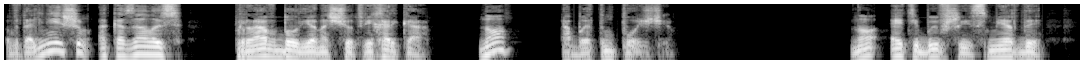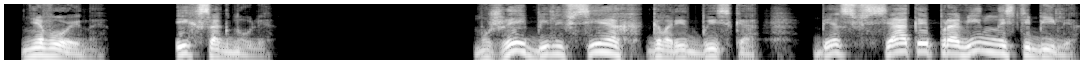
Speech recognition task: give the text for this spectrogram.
В дальнейшем оказалось, прав был я насчет вихарька, но об этом позже. Но эти бывшие смерды не воины. Их согнули. Мужей били всех, говорит Быська, без всякой провинности били.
